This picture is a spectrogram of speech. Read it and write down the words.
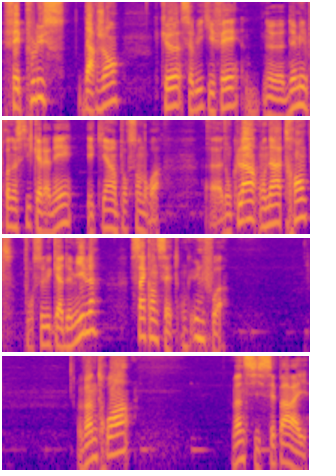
fait plus d'argent que celui qui fait 2000 euh, pronostics à l'année et qui a 1% de roi. donc là, on a 30 pour celui qui a 2000, 57, donc une fois. 23, 26, c'est pareil.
